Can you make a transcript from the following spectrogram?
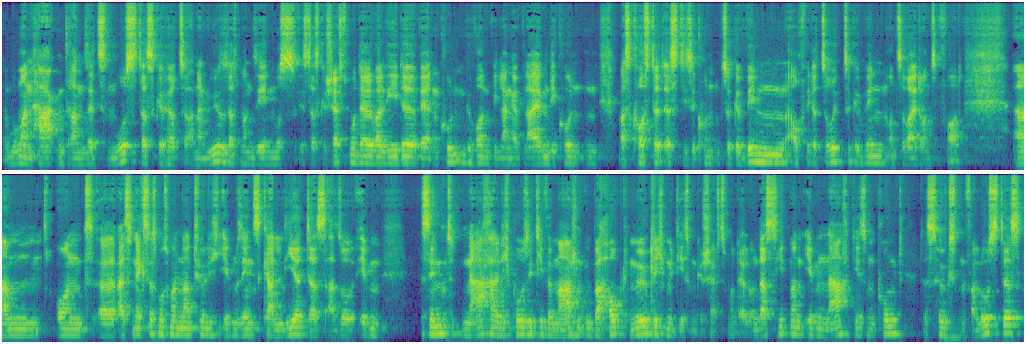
wo man Haken dran setzen muss. Das gehört zur Analyse, dass man sehen muss, ist das Geschäftsmodell valide, werden Kunden gewonnen, wie lange bleiben die Kunden, was kostet es, diese Kunden zu gewinnen, auch wieder zurückzugewinnen und so weiter und so fort. Ähm, und äh, als nächstes muss man natürlich eben sehen, skaliert das, also eben sind nachhaltig positive Margen überhaupt möglich mit diesem Geschäftsmodell? Und das sieht man eben nach diesem Punkt des höchsten Verlustes,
